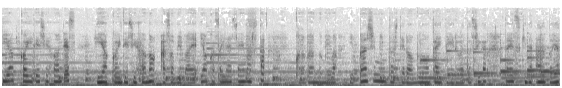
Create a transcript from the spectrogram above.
ひよっこいでしほです。ひよっこいでしほの遊び場へようこそいらっしゃいました。この番組は一般市民として論文を書いている私が大好きなアートや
